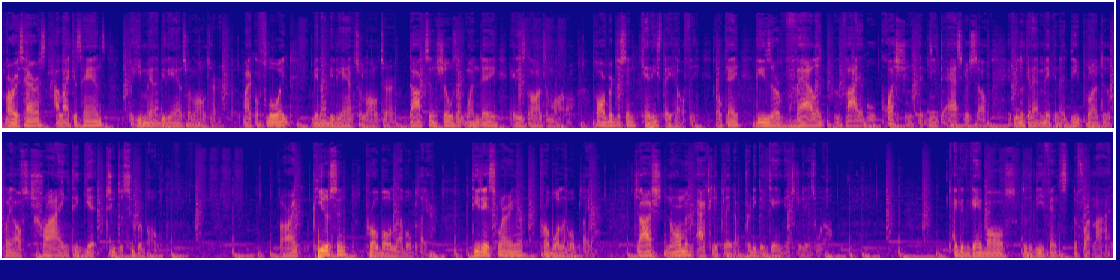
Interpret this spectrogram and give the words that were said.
Maurice Harris, I like his hands, but he may not be the answer long term. Michael Floyd may not be the answer long term. Doctson shows up one day and he's gone tomorrow. Paul Richardson, can he stay healthy? Okay? These are valid, viable questions that you need to ask yourself if you're looking at making a deep run to the playoffs, trying to get to the Super Bowl. All right? Peterson, Pro Bowl level player. DJ Swearinger, Pro Bowl level player. Josh Norman actually played a pretty good game yesterday as well. I give the game balls to the defense, the front line.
